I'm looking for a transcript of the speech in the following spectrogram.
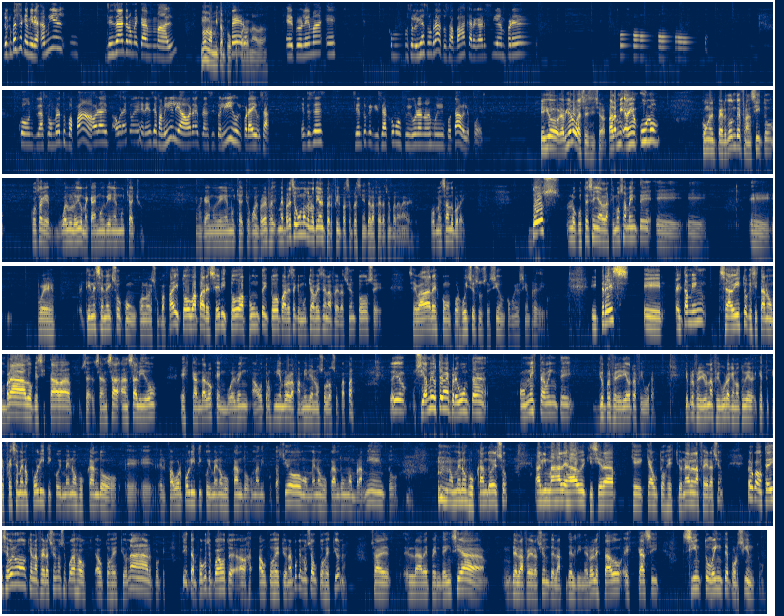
Lo que pasa es que, mira, a mí él, sinceramente no me cae mal. No, no, a mí tampoco, Pero- para nada. El problema es, como se lo dije hace un rato, o sea, vas a cargar siempre con, con la sombra de tu papá. Ahora, ahora esto es gerencia de familia, ahora es Francito el hijo y por ahí, o sea. Entonces, siento que quizás como figura no es muy potable, pues. Yo, yo lo voy a ser sincero. Para mí, uno, con el perdón de Francito, cosa que vuelvo y lo digo, me cae muy bien el muchacho. Que me cae muy bien el muchacho con el de Fran- Me parece uno que no tiene el perfil para ser presidente de la Federación Panameña de. Comenzando por ahí. Dos, lo que usted señala, lastimosamente, eh, eh, eh, pues tiene ese nexo con, con lo de su papá y todo va a aparecer y todo apunta y todo parece que muchas veces en la federación todo se, se va a dar es como por juicio de sucesión, como yo siempre digo. Y tres, eh, él también se ha visto que si está nombrado, que si estaba, se, han, han salido escándalos que envuelven a otros miembros de la familia, no solo a su papá. Entonces, yo- si a mí usted me pregunta, honestamente, yo preferiría otra figura. Yo preferiría una figura que no tuviera, que, que fuese menos político y menos buscando eh, eh, el favor político y menos buscando una diputación o menos buscando un nombramiento o menos buscando eso. Alguien más alejado y quisiera que, que autogestionar en la federación. Pero cuando usted dice, bueno, que en la federación no se puede au- autogestionar, porque sí, tampoco se puede autogestionar porque no se autogestiona. O sea, eh, la dependencia de la federación de la, del dinero del Estado es casi 120%,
